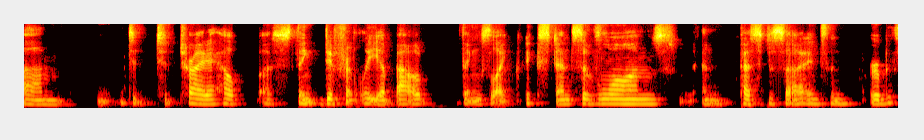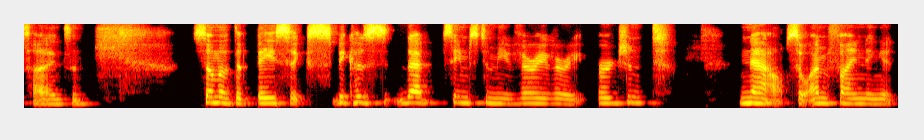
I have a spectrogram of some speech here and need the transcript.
um, to, to try to help us think differently about things like extensive lawns and pesticides and herbicides and some of the basics, because that seems to me very, very urgent now. So I'm finding it,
